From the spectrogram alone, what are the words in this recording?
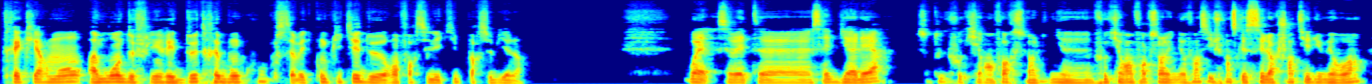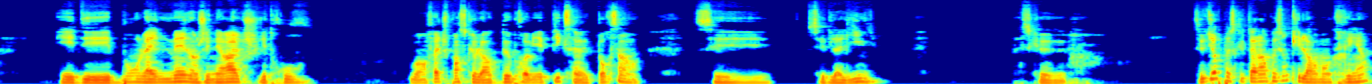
Très clairement, à moins de flairer deux très bons coups, ça va être compliqué de renforcer l'équipe par ce biais-là. Ouais, ça va être euh, ça va être galère. Surtout qu'il faut qu'ils renforcent leur ligne, euh, faut qu'ils renforcent leur ligne offensive. Je pense que c'est leur chantier numéro un. Et des bons linemen en général, tu les trouves. Bon, en fait, je pense que leurs deux premiers picks, ça va être pour ça. Hein. C'est c'est de la ligne parce que c'est dur parce que t'as l'impression qu'il leur manque rien,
